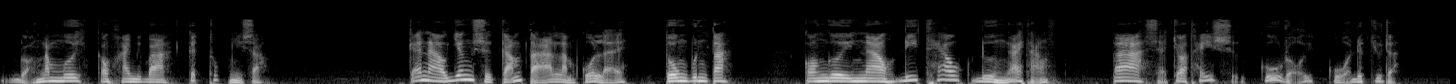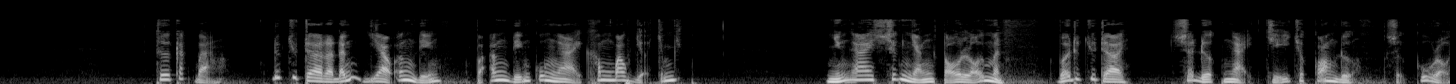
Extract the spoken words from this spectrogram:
đoạn 50 câu 23 kết thúc như sau. Kẻ nào dân sự cảm tạ làm của lễ, tôn vinh ta, còn người nào đi theo đường ngay thẳng, ta sẽ cho thấy sự cứu rỗi của Đức Chúa Trời. Thưa các bạn, Đức Chúa Trời là đấng giàu ân điển và ân điển của Ngài không bao giờ chấm dứt. Những ai xưng nhận tội lỗi mình với Đức Chúa Trời sẽ được Ngài chỉ cho con đường sự cứu rỗi.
